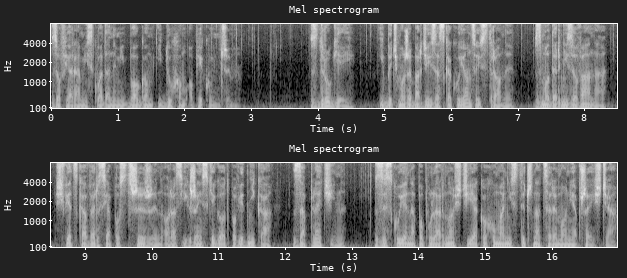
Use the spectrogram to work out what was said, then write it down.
z ofiarami składanymi bogom i duchom opiekuńczym. Z drugiej, i być może bardziej zaskakującej strony, zmodernizowana, świecka wersja postrzyżyn oraz ich żeńskiego odpowiednika, zaplecin, zyskuje na popularności jako humanistyczna ceremonia przejścia.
